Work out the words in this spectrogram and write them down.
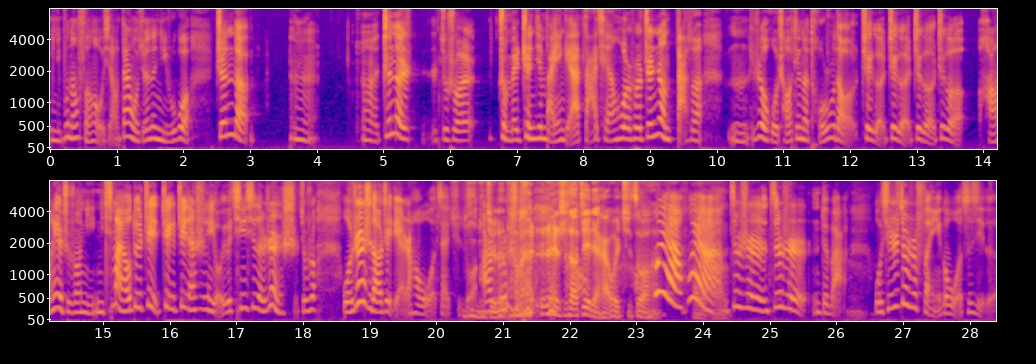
你不能粉偶像，但是我觉得你如果真的，嗯嗯，真的就说准备真金白银给他砸钱，或者说真正打算嗯热火朝天的投入到这个这个这个这个。行列之中，你你起码要对这这个这件事情有一个清晰的认识，就是说我认识到这点，然后我再去做。你觉得他们 认识到这一点还会去做？会啊，会啊，就是就是对吧？我其实就是粉一个我自己的，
